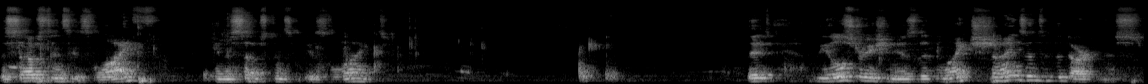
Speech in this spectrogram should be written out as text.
The substance is life, and the substance is light. That the illustration is that light shines into the darkness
